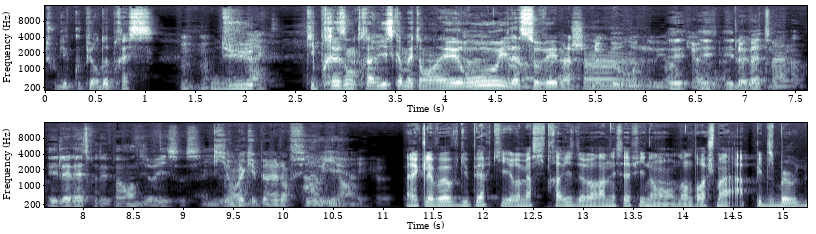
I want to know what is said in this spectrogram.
toutes les coupures de presse Mhm. Du- Exact. qui présente Travis comme étant un héros, il a Euh, sauvé euh, machin, Le héros de New York, Et- euh, et- et le la lettre. Batman. Et la lettre des parents d'Iris aussi. qui ont récupéré leur fille. Ah oui, non, avec la voix off du père qui remercie Travis d'avoir ramené sa fille dans, dans le droit chemin à Pittsburgh.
